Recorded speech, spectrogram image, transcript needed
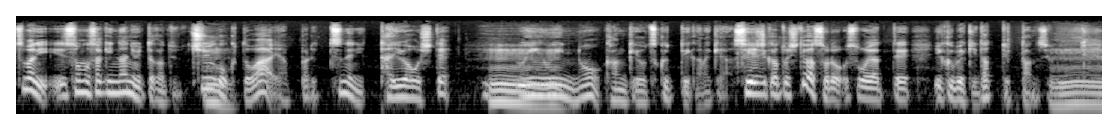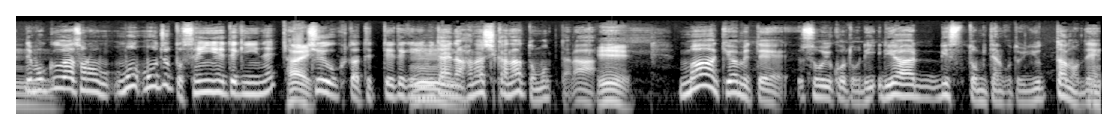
つまりその先に何を言ったかというと中国とはやっぱり常に対話をして、ウィンウィンの関係を作っていかなきゃ。政治家としてはそれをそうやっていくべきだって言ったんですよ。で僕はそのももうちょっと先鋭的にね、はい、中国とは徹底的にみたいな話かなと思ったら、ええ、まあ極めてそういうことをリリアリストみたいなことを言ったので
